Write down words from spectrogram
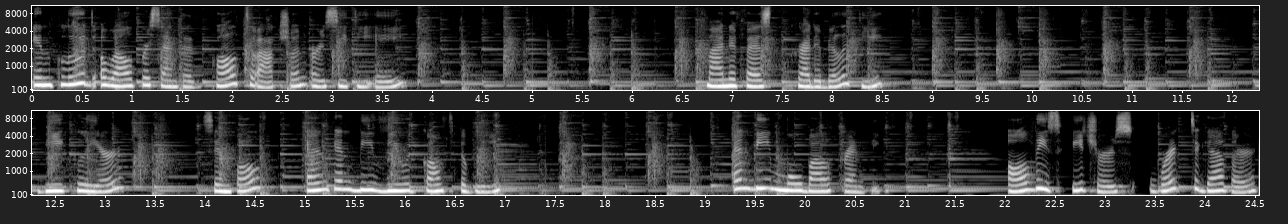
Include a well-presented call to action or CTA. Manifest credibility. Be clear, simple, and can be viewed comfortably. And be mobile friendly. All these features work together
